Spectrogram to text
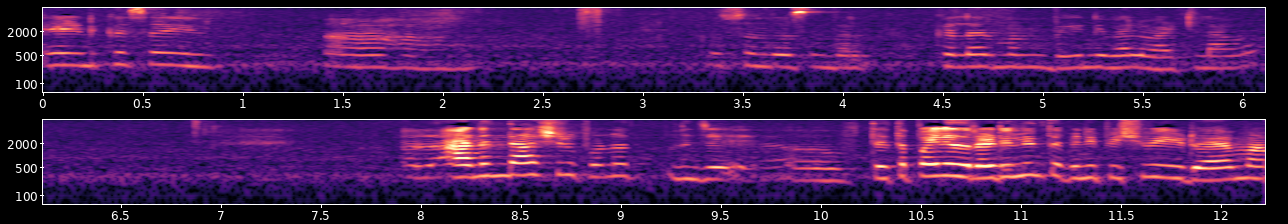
एंड कसं येईल? हा हा खूप सुंदर सुंदर कलर म्हणून बहिणीवाल वाटला आनंद अश्रू पण म्हणजे ते तर पहिले रडिली तर बिनी पिशवी डोळ्या मा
